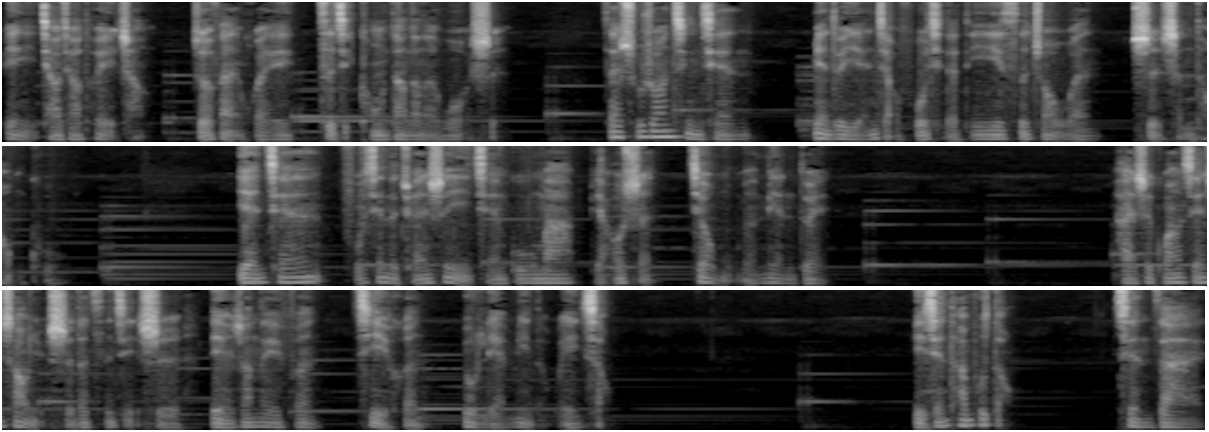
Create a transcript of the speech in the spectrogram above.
便已悄悄退场，折返回自己空荡荡的卧室，在梳妆镜前，面对眼角浮起的第一丝皱纹，失声痛哭。眼前浮现的全是以前姑妈、表婶、舅母们面对还是光鲜少女时的自己时脸上那份记恨又怜悯的微笑。以前她不懂，现在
